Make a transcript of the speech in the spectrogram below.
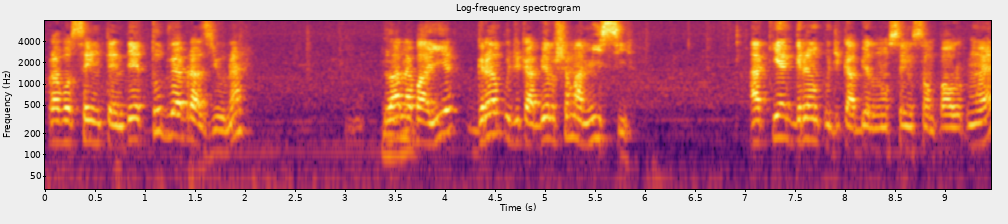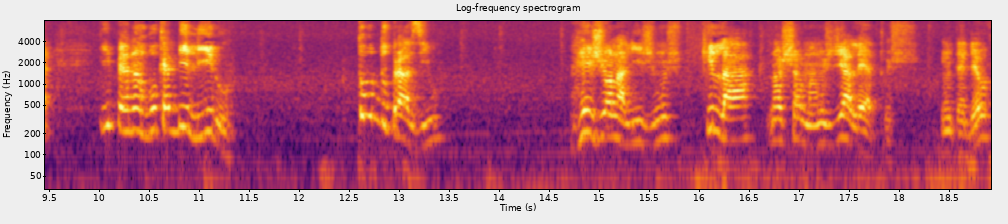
para você entender, tudo é Brasil, né? Lá uhum. na Bahia, grampo de cabelo chama Missy. Aqui é grampo de cabelo, não sei em São Paulo como é. Em Pernambuco é biliro. Tudo Brasil. Regionalismos que lá nós chamamos dialetos. Entendeu?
